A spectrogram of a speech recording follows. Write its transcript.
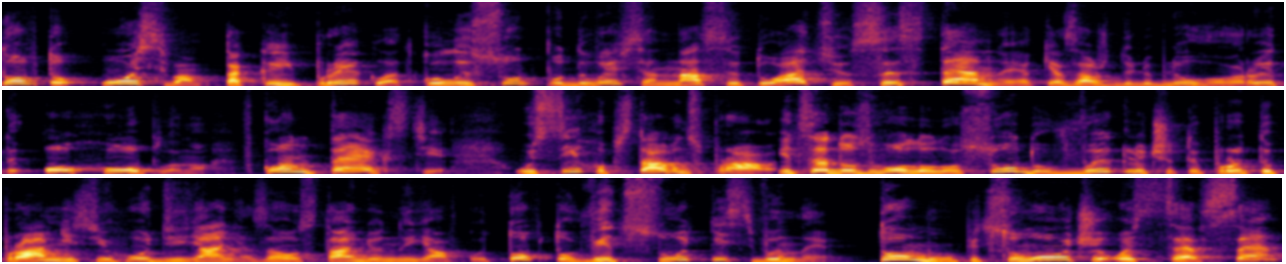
Тобто, ось вам такий приклад, коли суд подивився на ситуацію системно, як я завжди люблю говорити, охоплено в контексті усіх обставин справи, і це дозволило суду виключити протиправність його діяння за останню неявкою, тобто відсутність вини. Тому, підсумовуючи ось це все,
